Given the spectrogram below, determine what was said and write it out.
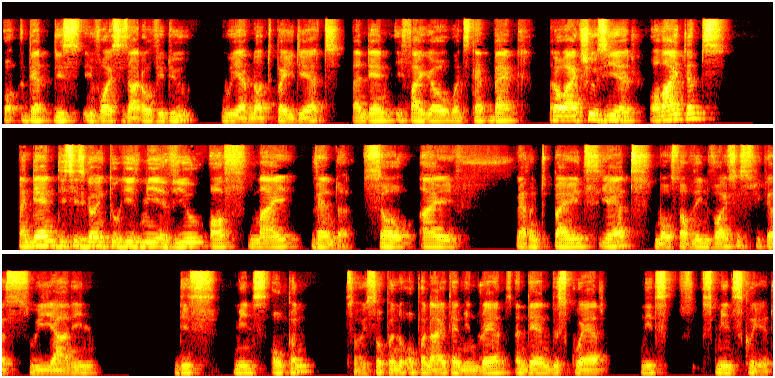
that these invoices are overdue. We have not paid yet. And then if I go one step back, so I choose here all items and then this is going to give me a view of my vendor. So I haven't paid yet most of the invoices because we are in this means open. So it's open open item in red and then the square needs means cleared.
